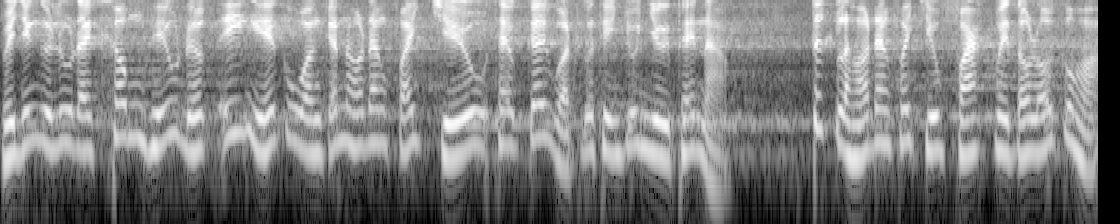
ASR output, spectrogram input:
vì những người lưu đày không hiểu được ý nghĩa của hoàn cảnh họ đang phải chịu theo kế hoạch của Thiên Chúa như thế nào. Tức là họ đang phải chịu phạt vì tội lỗi của họ.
